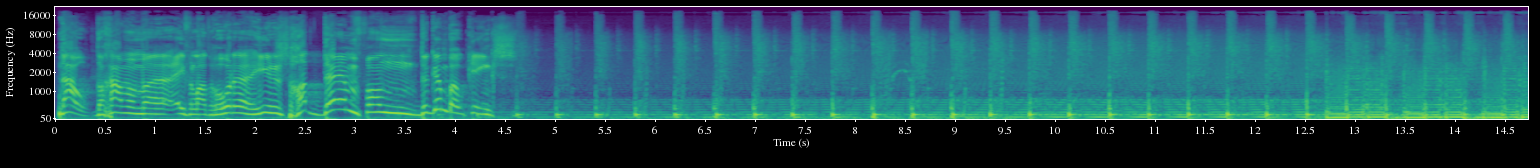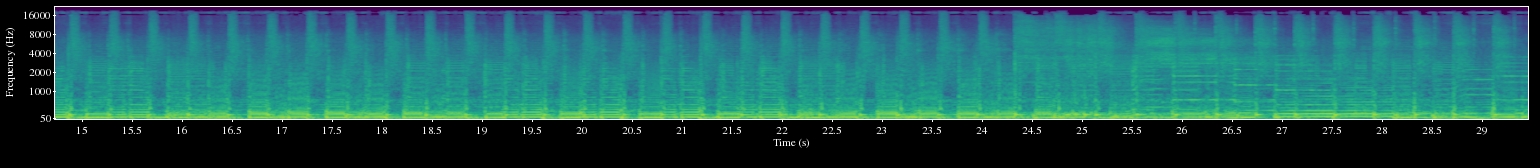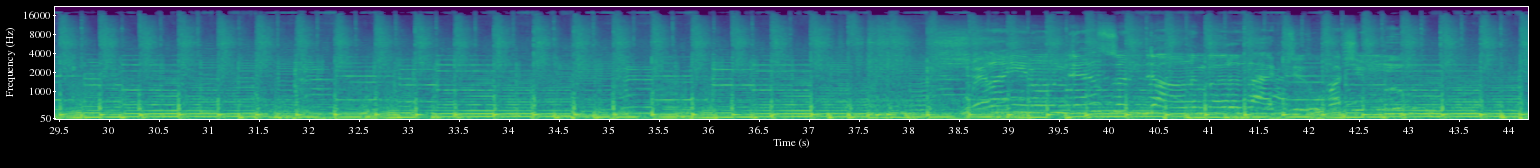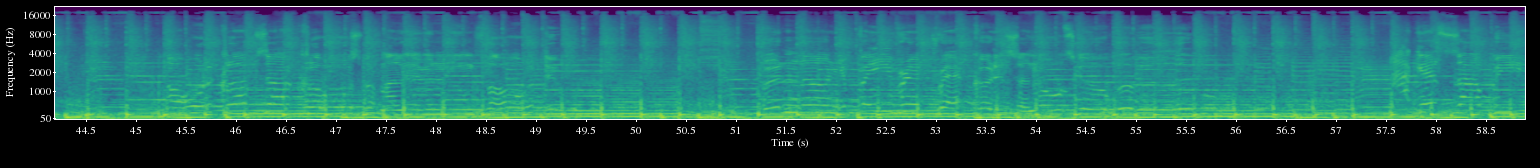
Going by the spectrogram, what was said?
Nou, dan gaan we hem eh, even laten horen. Hier is Hot Damn van de Gumbo Kings.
